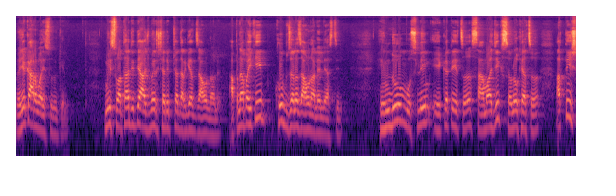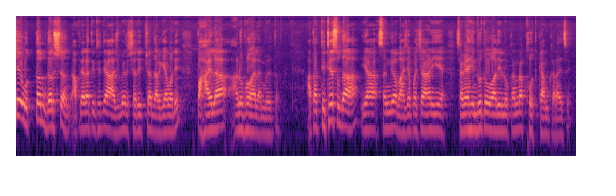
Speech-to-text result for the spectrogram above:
म्हणजे कारवाई सुरू केली. मी स्वतः तिथे अजमेर शरीफच्या दर्ग्यात जाऊन आलो आपणापैकी खूप जण जाऊन आलेले असतील. हिंदू मुस्लिम एकतेचं सामाजिक सलोख्याचं अतिशय उत्तम दर्शन आपल्याला तिथे त्या अजमेर शरीफच्या दर्ग्यामध्ये पाहायला अनुभवायला मिळतं. आता तिथे सुद्धा या संघ भाजपच्या आणि सगळ्या हिंदुत्ववादी लोकांना खोदकाम करायचं आहे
